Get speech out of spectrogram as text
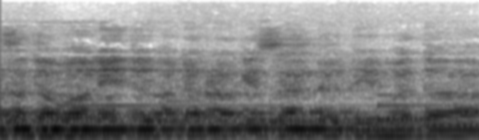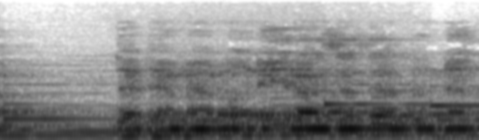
သမန္တာသကဝ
